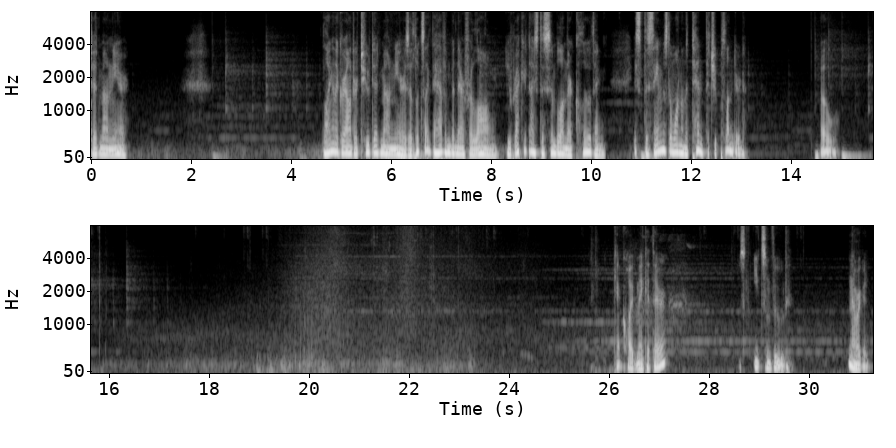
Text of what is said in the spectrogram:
Dead mountaineer. Lying on the ground are two dead mountaineers. It looks like they haven't been there for long. You recognize the symbol on their clothing. It's the same as the one on the tent that you plundered. Oh. Can't quite make it there. Let's eat some food. Now we're good.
